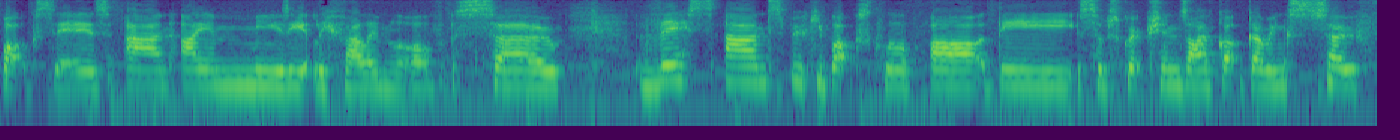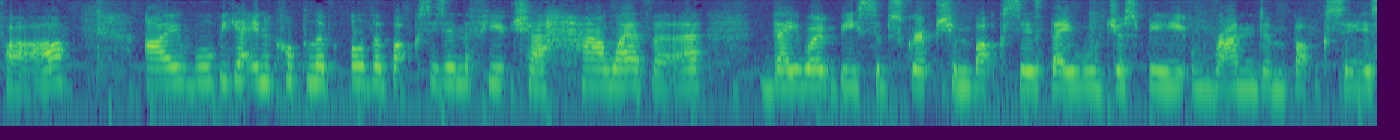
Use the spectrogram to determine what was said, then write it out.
boxes and I immediately fell in love. So this and Spooky Box Club are the subscriptions I've got going so far. I will be getting a couple of other boxes in the future, however, they won't be subscription boxes, they will just be random boxes.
